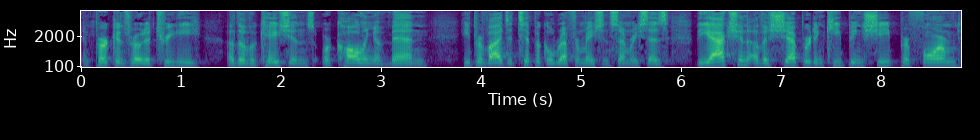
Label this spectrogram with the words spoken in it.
And Perkins wrote a treaty of the vocations or calling of men, he provides a typical Reformation summary. He says, The action of a shepherd in keeping sheep performed,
